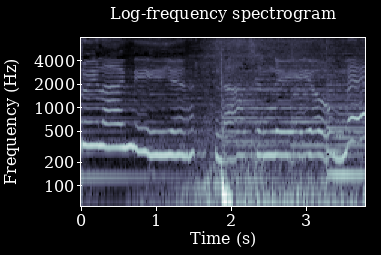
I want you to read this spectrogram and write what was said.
追来迷眼，那次你有没？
